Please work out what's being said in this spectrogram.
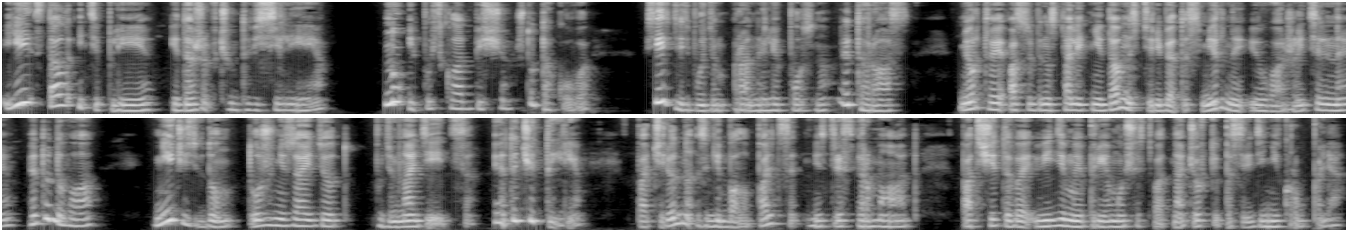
ей стало и теплее, и даже в чем-то веселее. Ну и пусть кладбище, что такого? Все здесь будем рано или поздно, это раз. Мертвые, особенно столетней давности, ребята смирные и уважительные. Это два. Нечисть в дом тоже не зайдет. Будем надеяться. Это четыре. Поочередно загибала пальцы мистерис Эрмаат, подсчитывая видимые преимущества от ночевки посреди некрополя.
